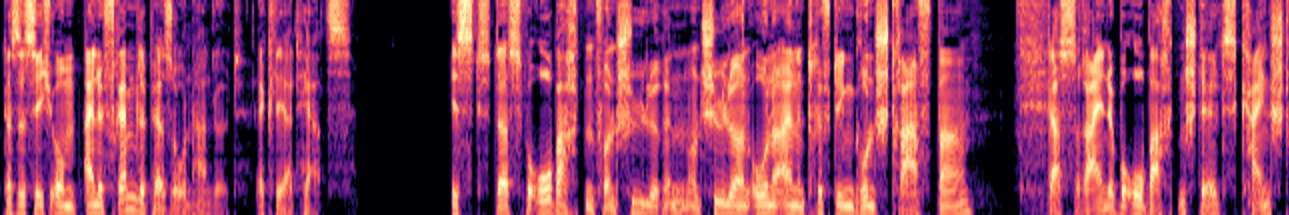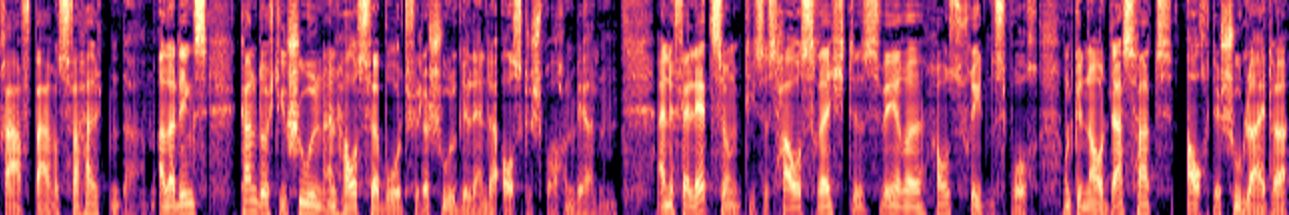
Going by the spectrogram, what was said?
dass es sich um eine fremde Person handelt, erklärt Herz. Ist das Beobachten von Schülerinnen und Schülern ohne einen triftigen Grund strafbar? Das reine Beobachten stellt kein strafbares Verhalten dar. Allerdings kann durch die Schulen ein Hausverbot für das Schulgelände ausgesprochen werden. Eine Verletzung dieses Hausrechtes wäre Hausfriedensbruch. Und genau das hat auch der Schulleiter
